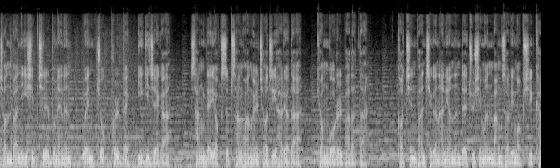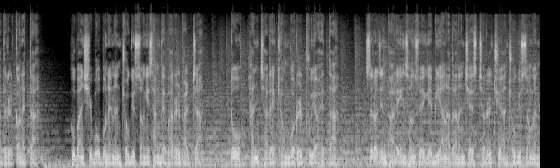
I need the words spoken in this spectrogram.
전반 27분에는 왼쪽 풀백 이기재가 상대 역습 상황을 저지하려다 경고를 받았다. 거친 반칙은 아니었는데 주심은 망설임 없이 카드를 꺼냈다. 후반 15분에는 조규성이 상대 발을 밟자 또 한 차례 경고를 부여했다. 쓰러진 바레인 선수에게 미안하다는 제스처를 취한 조규성은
